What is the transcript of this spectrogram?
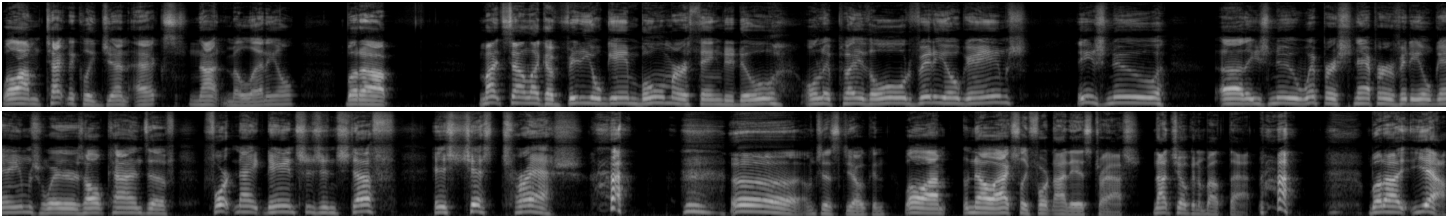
well, I'm technically Gen X, not millennial, but uh, might sound like a video game boomer thing to do. Only play the old video games. These new, uh, these new whippersnapper video games where there's all kinds of Fortnite dances and stuff. It's just trash. uh, I'm just joking. Well, I'm no, actually, Fortnite is trash. Not joking about that. but uh, yeah,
